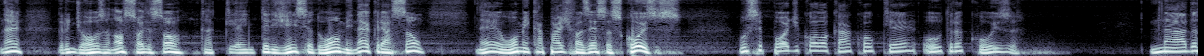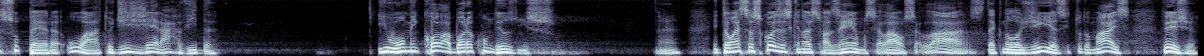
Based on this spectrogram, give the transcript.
né? grandiosa. Nossa, olha só a, inteligência do homem, né? A criação, né? O homem capaz de fazer essas coisas. Você pode colocar qualquer outra coisa. Nada supera o ato de gerar vida. E o homem colabora com Deus nisso. Né? Então, essas coisas que nós fazemos, sei lá, o celular, as tecnologias e tudo mais, veja,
